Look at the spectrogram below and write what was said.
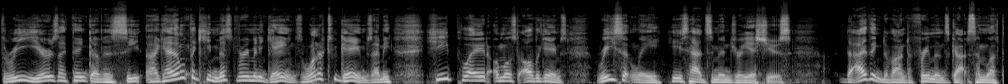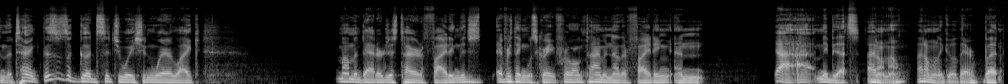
three years, I think of his seat, like I don't think he missed very many games, one or two games. I mean, he played almost all the games. Recently, he's had some injury issues. I think Devonta Freeman's got some left in the tank. This is a good situation where like mom and dad are just tired of fighting. They just everything was great for a long time, and now they're fighting. And yeah, maybe that's I don't know. I don't want to go there, but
